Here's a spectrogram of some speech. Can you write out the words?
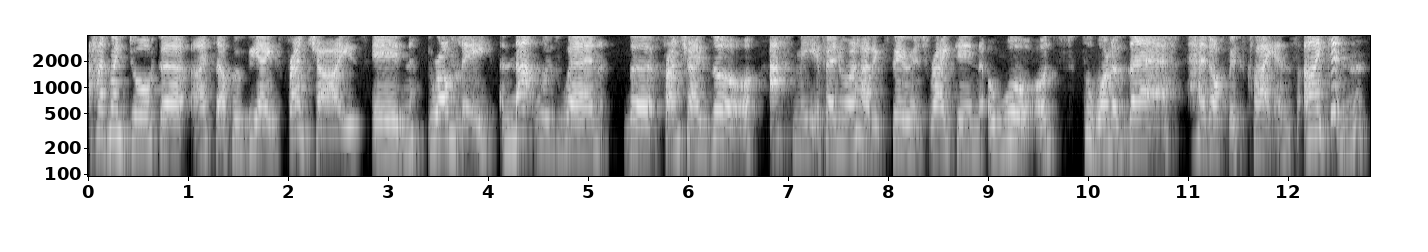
had my daughter and I set up a VA franchise in Bromley. And that was when the franchisor asked me if anyone had experience writing awards for one of their head office clients. And I didn't,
